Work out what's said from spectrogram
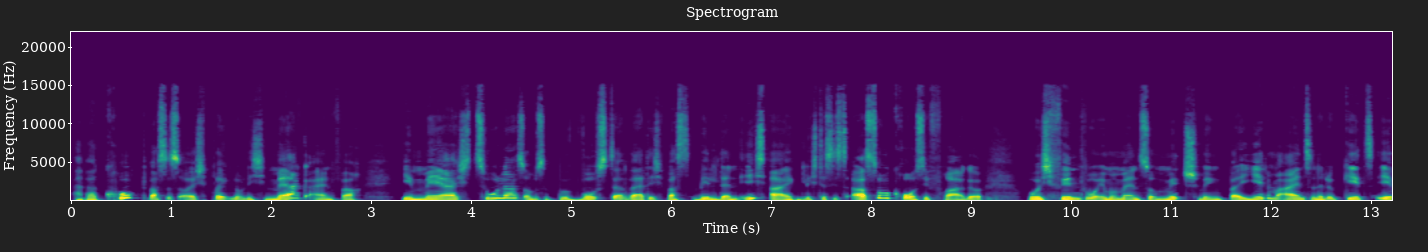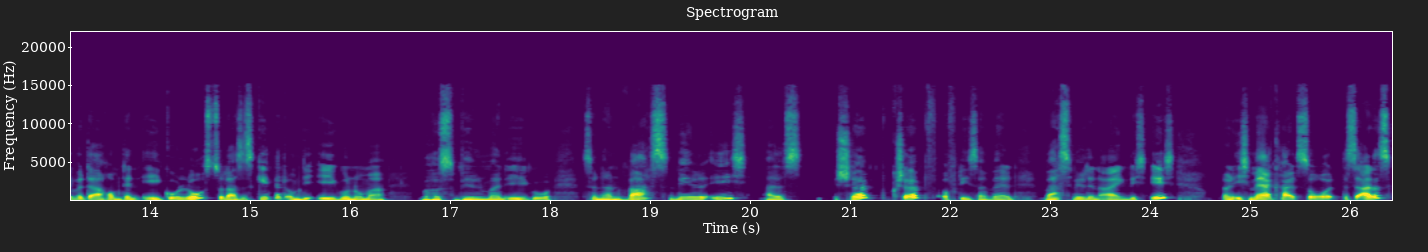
aber guckt, was es euch bringt. Und ich merke einfach, je mehr ich zulasse, umso bewusster werde ich, was will denn ich eigentlich? Das ist auch so eine große Frage, wo ich finde, wo im Moment so mitschwingt bei jedem Einzelnen. Du geht's eben darum, den Ego loszulassen. Es geht nicht um die Ego-Nummer, was will mein Ego, sondern was will ich als Schöpf auf dieser Welt? Was will denn eigentlich ich? Und ich merke halt so, das alles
